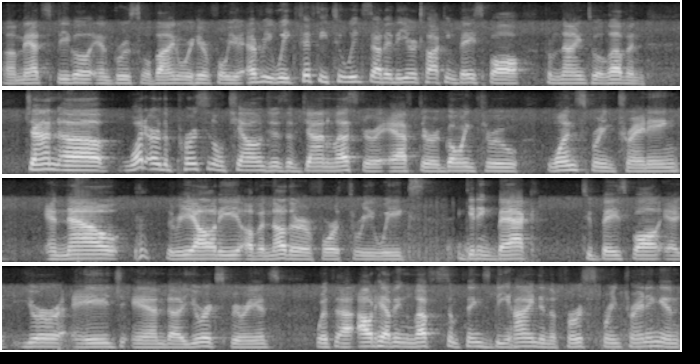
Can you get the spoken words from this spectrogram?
uh, Matt Spiegel and Bruce Levine. We're here for you every week, 52 weeks out of the year, talking baseball from 9 to 11. John, uh, what are the personal challenges of Jon Lester after going through one spring training and now the reality of another for three weeks, getting back to baseball at your age and uh, your experience without uh, having left some things behind in the first spring training and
